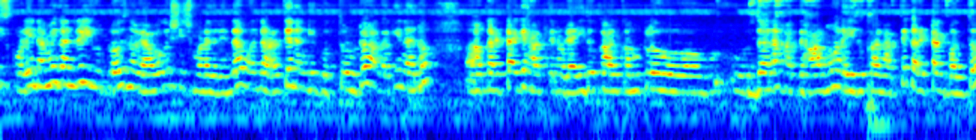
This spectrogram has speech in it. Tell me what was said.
ಇಸ್ಕೊಳ್ಳಿ ನಮಗಂದ್ರೆ ಈ ಬ್ಲೌಸ್ ನಾವು ಯಾವಾಗ ಸ್ಟಿಚ್ ಮಾಡೋದ್ರಿಂದ ಒಂದು ಅಳತೆ ನನಗೆ ಗೊತ್ತುಂಟು. ಹಾಗಾಗಿ ನಾನು ಕರೆಕ್ಟಾಗಿ ಹಾಕ್ತೆ ನೋಡಿ. ಐದು ಕಾಲು ಕಂಕ್ಳು ಉದ್ದನ ಹಾಕಿದೆ, ಹಾರ್ಮೋನ್ ಐದು ಕಾಲು ಹಾಕ್ತೆ ಕರೆಕ್ಟಾಗಿ ಬಂತು.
